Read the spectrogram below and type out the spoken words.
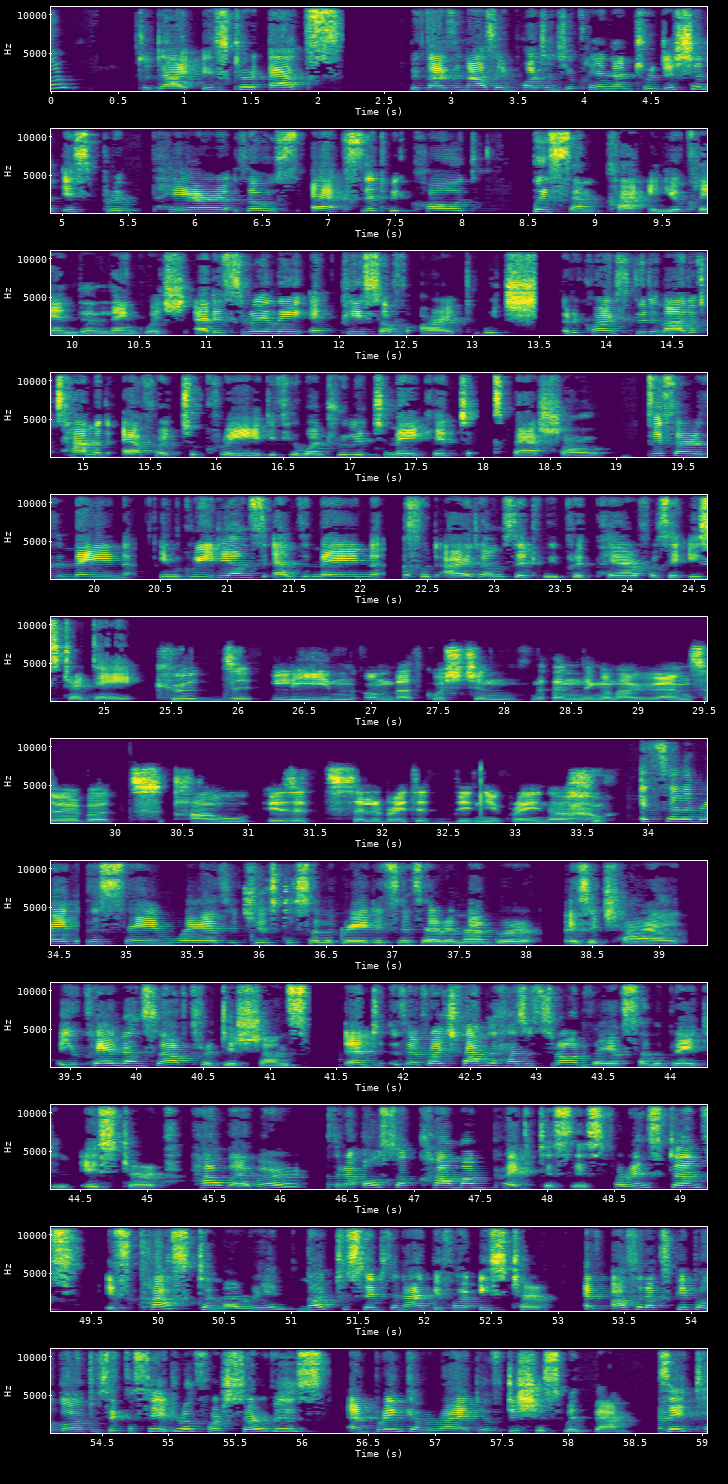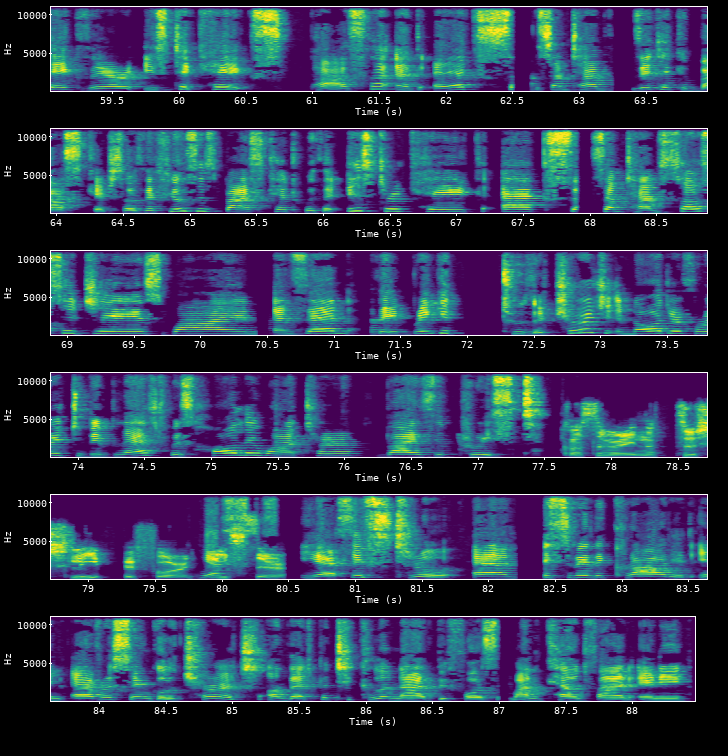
to dye easter eggs because another important ukrainian tradition is prepare those eggs that we called pisanka in Ukrainian language. And it's really a piece of art which requires good amount of time and effort to create if you want really to make it special. These are the main ingredients and the main food items that we prepare for the Easter day. Could lean on that question depending on how you answer, but how is it celebrated in Ukraine now? It's celebrated the same way as it used to celebrate it since I remember as a child. Ukrainians love traditions, and therefore each family has its own way of celebrating Easter. However, there are also common practices. For instance, it's customary not to sleep the night before Easter. As Orthodox people go to the cathedral for service and bring a variety of dishes with them. They take their Easter cakes, pasta, and eggs. Sometimes they take a basket. So they fill this basket with the Easter cake, eggs, sometimes sausages, wine, and then they bring it to the church in order for it to be blessed with holy water by the priest. Customary not to sleep before yes. Easter. Yes, it's true. And it's really crowded in every single church on that particular night before one can't find any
